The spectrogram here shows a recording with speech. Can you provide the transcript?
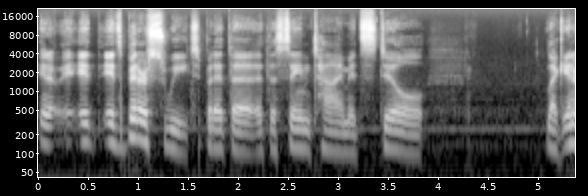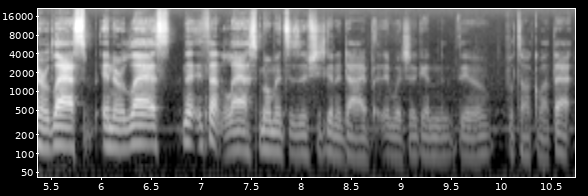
you know it it's bittersweet, but at the at the same time, it's still like in her last in her last it's not last moments as if she's gonna die, but which again you know we'll talk about that,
